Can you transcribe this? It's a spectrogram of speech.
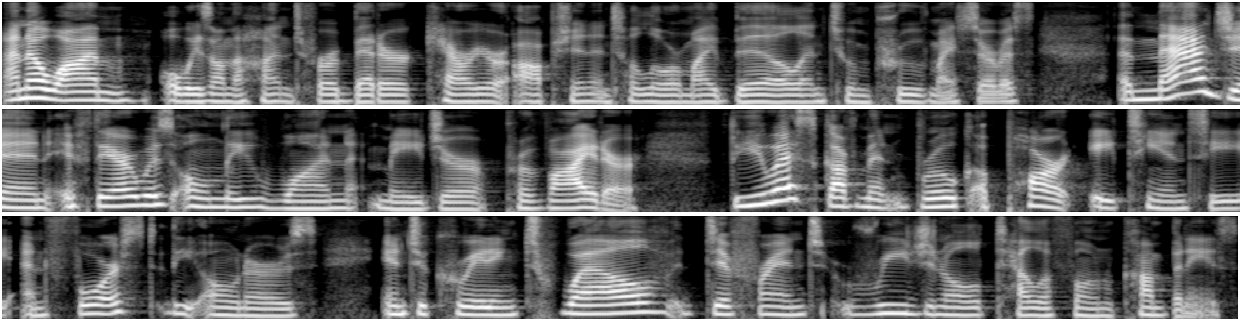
I know I'm always on the hunt for a better carrier option and to lower my bill and to improve my service. Imagine if there was only one major provider. The US government broke apart AT&T and forced the owners into creating 12 different regional telephone companies.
